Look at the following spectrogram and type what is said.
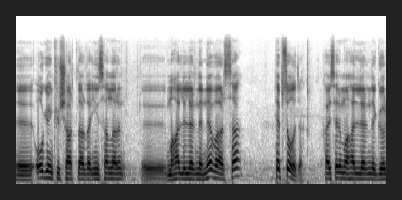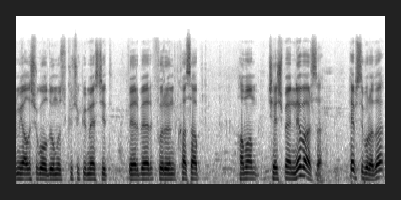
e, o günkü şartlarda insanların e, mahallelerinde ne varsa hepsi olacak. Kayseri mahallelerinde görmeye alışık olduğumuz küçük bir mescit, berber, fırın, kasap, hamam, çeşme ne varsa hepsi burada.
